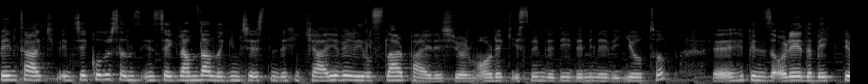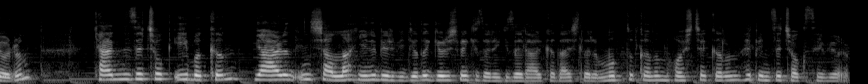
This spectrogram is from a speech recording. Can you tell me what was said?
Beni takip edecek olursanız Instagram'dan da gün içerisinde hikaye ve reels'lar paylaşıyorum. Oradaki ismim de Didem'in evi YouTube. Ee, Hepinizi oraya da bekliyorum. Kendinize çok iyi bakın. Yarın inşallah yeni bir videoda görüşmek üzere güzel arkadaşlarım. Mutlu kalın, hoşça kalın. Hepinizi çok seviyorum.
